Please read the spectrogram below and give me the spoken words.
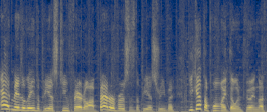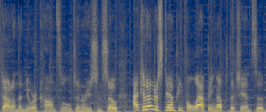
Admittedly, the PS2 fared a lot better versus the PS3, but you get the point though in feeling left out on the newer console generation. So I could understand people lapping up the chance of,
